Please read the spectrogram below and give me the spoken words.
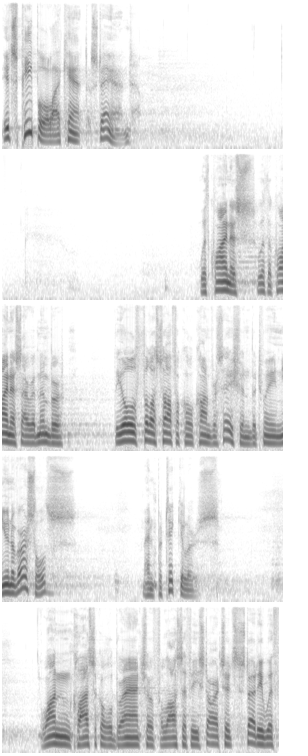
It's people I can't stand. With Aquinas, with Aquinas, I remember the old philosophical conversation between universals and particulars. One classical branch of philosophy starts its study with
